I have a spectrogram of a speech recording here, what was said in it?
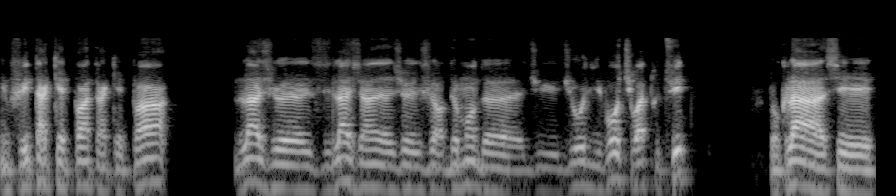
Il me fait, t'inquiète pas, t'inquiète pas. Là, je, là, je, je, leur demande euh, du, du, haut niveau, tu vois, tout de suite. Donc là, c'est,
